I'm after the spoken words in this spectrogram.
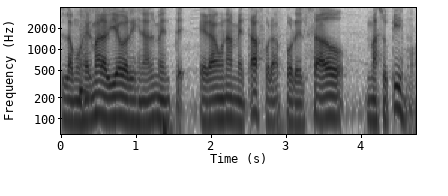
la Mujer Maravilla originalmente era una metáfora por el sado masoquismo.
